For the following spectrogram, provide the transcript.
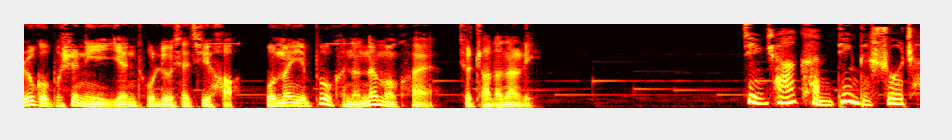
如果不是你沿途留下记号，我们也不可能那么快就找到那里。警察肯定的说着，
